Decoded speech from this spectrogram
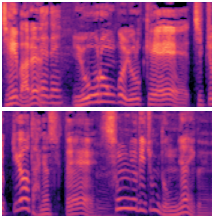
제 말은 네네. 요런 걸 요렇게 직접 뛰어다녔을 때 승률이 좀 높냐 이거예요.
